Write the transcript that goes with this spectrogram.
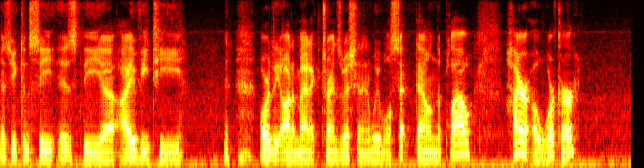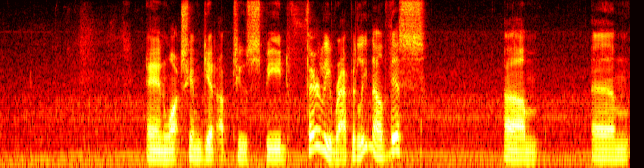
as you can see, is the uh, IVT or the automatic transmission and we will set down the plow, hire a worker, and watch him get up to speed fairly rapidly. Now this, um, um,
